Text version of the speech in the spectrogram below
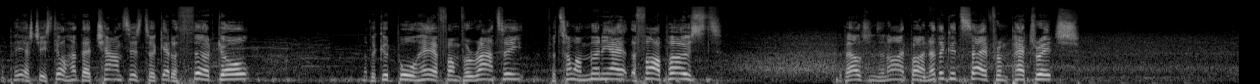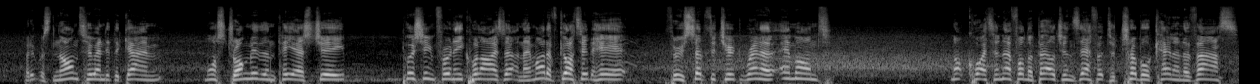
Well, PSG still had their chances to get a third goal. Another good ball here from Verratti for Thomas Meunier at the far post. The Belgians denied by another good save from Petric. But it was Nantes who ended the game more strongly than PSG, pushing for an equaliser, and they might have got it here through substitute Renaud Emond. Not quite enough on the Belgians' effort to trouble Keylor Navas.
